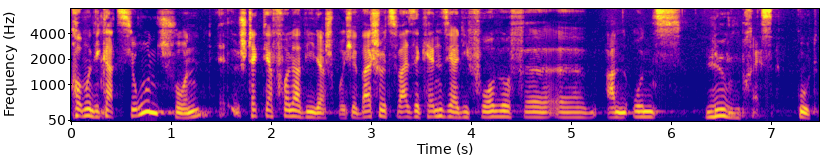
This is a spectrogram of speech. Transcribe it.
Kommunikation schon äh, steckt ja voller Widersprüche. Beispielsweise kennen Sie ja die Vorwürfe äh, an uns Lügenpresse. Gut.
